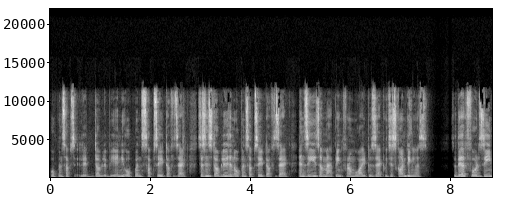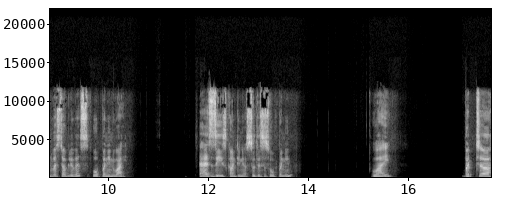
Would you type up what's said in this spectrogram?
open subset let w be any open subset of z. So since w is an open subset of z and z is a mapping from y to z which is continuous. So therefore z inverse w is open in y as z is continuous. So this is open in y. But uh,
